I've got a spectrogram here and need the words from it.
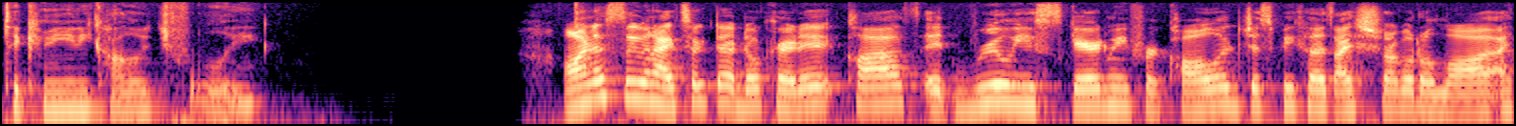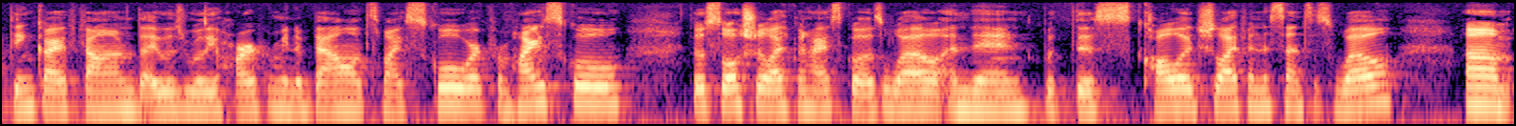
to community college fully. Honestly, when I took that dual credit class, it really scared me for college just because I struggled a lot. I think I found that it was really hard for me to balance my schoolwork from high school, the social life in high school as well, and then with this college life in a sense as well. Um,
